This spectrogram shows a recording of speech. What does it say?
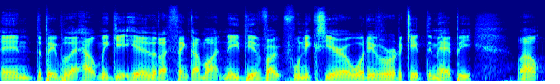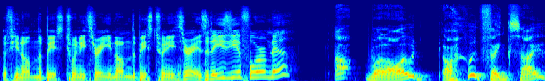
and the people that help me get here that I think I might need their vote for next year or whatever, or to keep them happy. Well, if you're not in the best 23, you're not in the best 23. Is it easier for him now? Oh, well, I would, I would think so.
